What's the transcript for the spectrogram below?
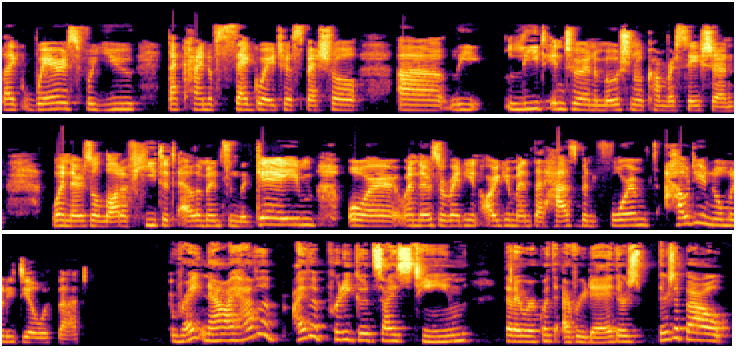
Like, where is for you that kind of segue to a special uh, lead, lead into an emotional conversation? when there's a lot of heated elements in the game or when there's already an argument that has been formed. How do you normally deal with that? Right now i have a i have a pretty good sized team that i work with every day. There's there's about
